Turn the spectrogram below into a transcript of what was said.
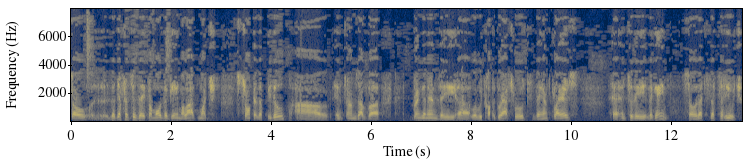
So uh, the difference is they promote the game a lot much stronger than we do uh, in terms of uh, bringing in the uh, what we call the grassroots, the young players, uh, into the, the game. So that's that's a huge.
